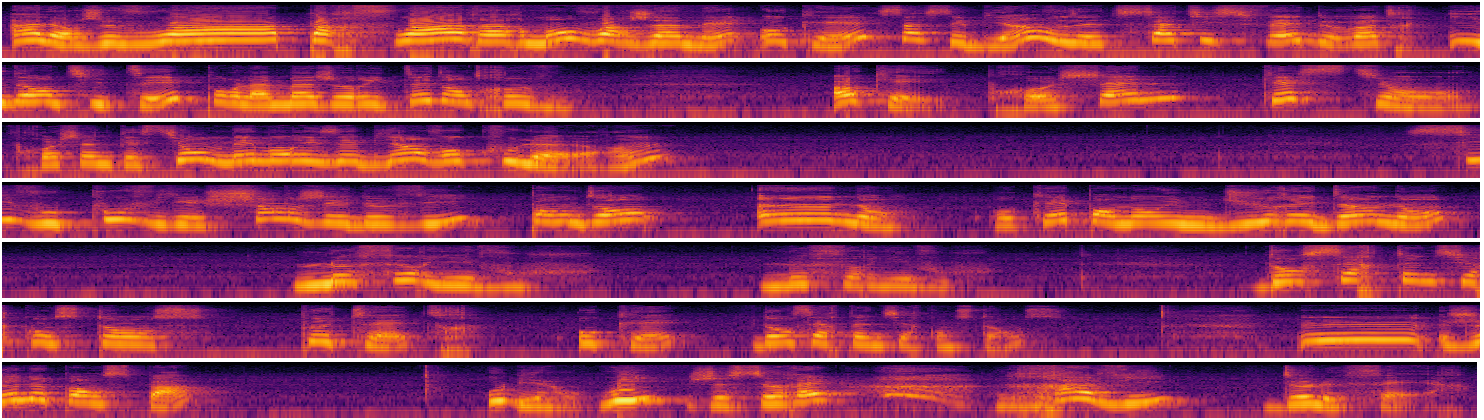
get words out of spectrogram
Alors, je vois parfois, rarement, voire jamais. Ok, ça c'est bien. Vous êtes satisfait de votre identité pour la majorité d'entre vous. Ok, prochaine question. Prochaine question, mémorisez bien vos couleurs. Hein. si vous pouviez changer de vie pendant un an, ok, pendant une durée d'un an, Le feriez-vous? Le feriez-vous? Dans certaines circonstances, peut-être, ok, dans certaines circonstances. Hmm, je ne pense pas. Ou bien oui, je serais ravie de le faire.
